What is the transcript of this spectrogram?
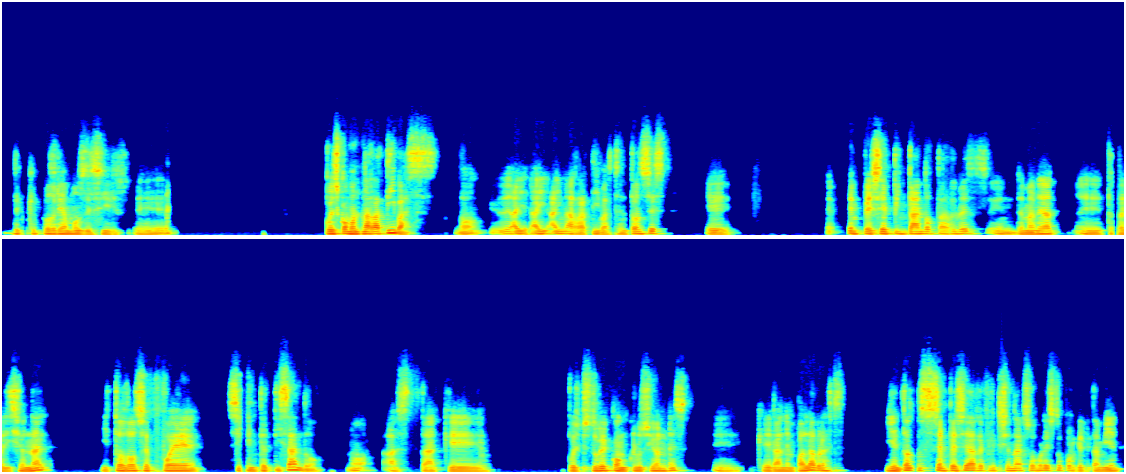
¿De qué podríamos decir? Eh, pues como narrativas, ¿no? Hay, hay, narrativas. Entonces, eh, empecé pintando tal vez de manera eh, tradicional y todo se fue sintetizando, ¿no? Hasta que pues tuve conclusiones eh, que eran en palabras. Y entonces empecé a reflexionar sobre esto porque también,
